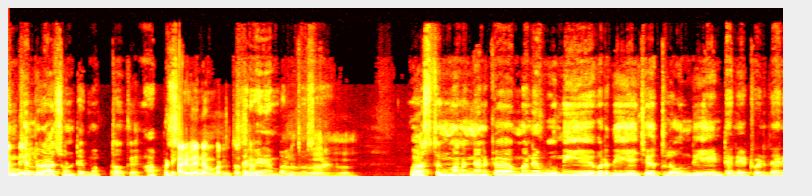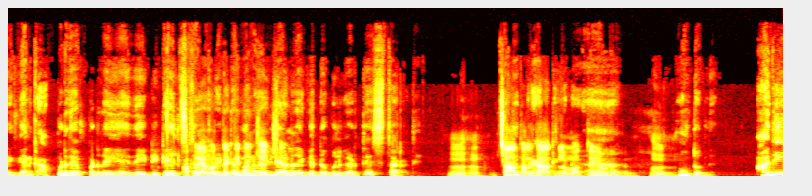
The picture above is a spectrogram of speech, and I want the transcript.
అంకెలు రాసి ఉంటాయి మొత్తం ఓకే. అప్పటి సర్వే నెంబర్లతో సర్వే నెంబర్లతో సహా. వాస్తవంగా మనం గనక మన భూమి ఎవరిది ఏ చేతిలో ఉంది ఏంటి అనేటువంటి దానికి గనక అప్పటిది ఎప్పటిది ఇది డీటెయిల్స్ మనం వెళ్ళి వాళ్ళ దగ్గర డబ్బులు కడితే ఇస్తారు అది. ఉంటుంది. అది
